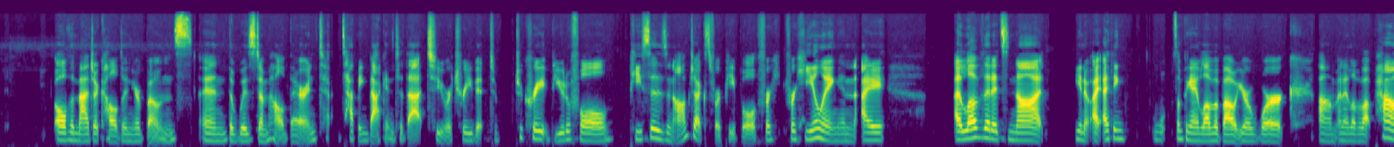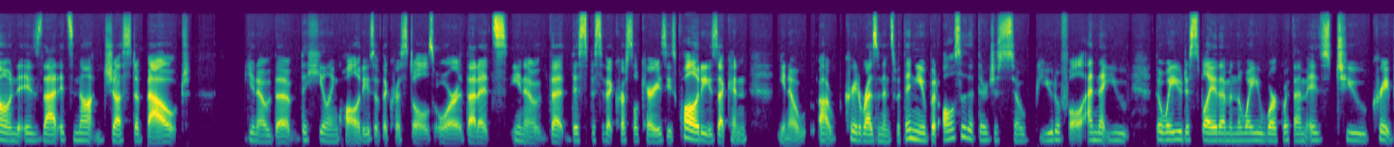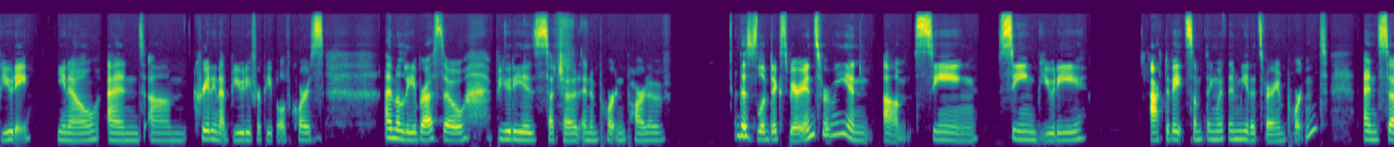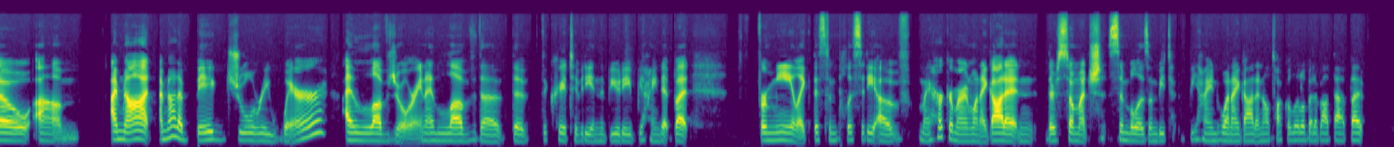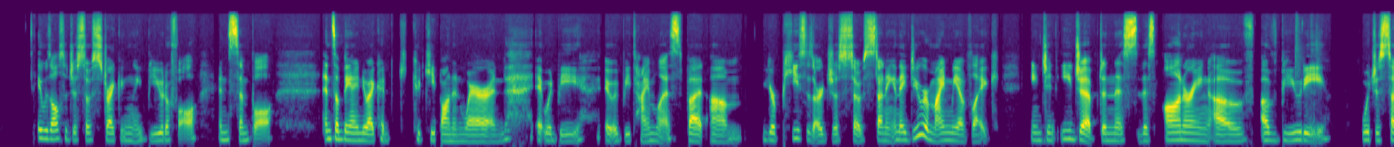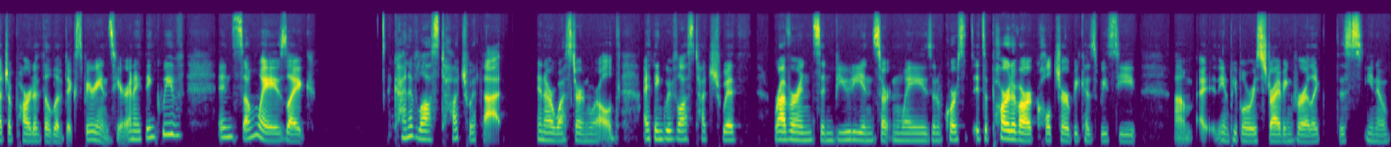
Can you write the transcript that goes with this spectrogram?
all the magic held in your bones and the wisdom held there and t- tapping back into that to retrieve it to to create beautiful pieces and objects for people for for healing. And i i love that it's not you know i, I think something i love about your work um, and i love about pound is that it's not just about you know the the healing qualities of the crystals or that it's you know that this specific crystal carries these qualities that can you know uh, create a resonance within you but also that they're just so beautiful and that you the way you display them and the way you work with them is to create beauty you know? And um, creating that beauty for people of course i'm a libra so beauty is such a, an important part of this lived experience for me and um, seeing seeing beauty activate something within me that's very important and so um, I'm not I'm not a big jewelry wearer. I love jewelry and I love the the the creativity and the beauty behind it, but for me, like the simplicity of my Herkimer and when I got it, and there's so much symbolism be- behind when I got it, and I'll talk a little bit about that. But it was also just so strikingly beautiful and simple, and something I knew I could could keep on and wear, and it would be it would be timeless. But um, your pieces are just so stunning and they do remind me of like ancient Egypt and this this honoring of of beauty which is such a part of the lived experience here and I think we've in some ways like kind of lost touch with that in our western world I think we've lost touch with reverence and beauty in certain ways and of course it's a part of our culture because we see um, eh, you know people are always striving for like this you know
